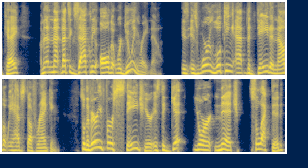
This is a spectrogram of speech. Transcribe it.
Okay. I mean, that, that's exactly all that we're doing right now is, is we're looking at the data now that we have stuff ranking. So the very first stage here is to get your niche selected,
